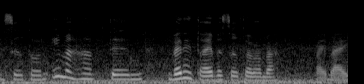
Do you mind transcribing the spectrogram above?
לסרטון אם אהבתם, ונתראה בסרטון הבא. ביי ביי.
